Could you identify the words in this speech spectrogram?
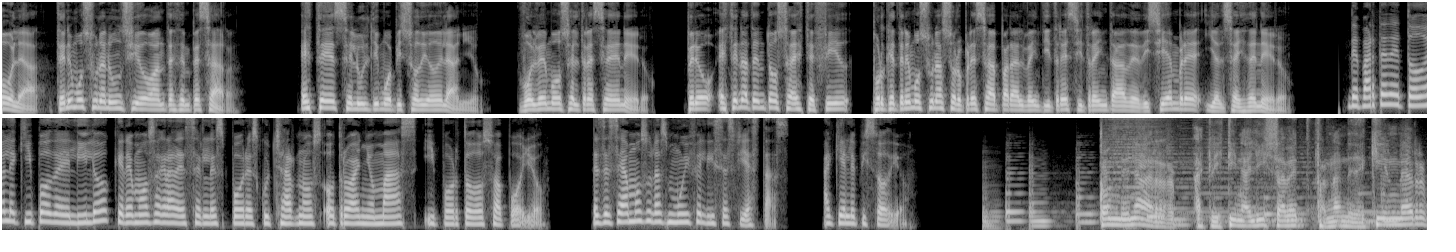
Hola, tenemos un anuncio antes de empezar. Este es el último episodio del año. Volvemos el 13 de enero. Pero estén atentos a este feed porque tenemos una sorpresa para el 23 y 30 de diciembre y el 6 de enero. De parte de todo el equipo de El Hilo, queremos agradecerles por escucharnos otro año más y por todo su apoyo. Les deseamos unas muy felices fiestas. Aquí el episodio condenar a Cristina Elizabeth Fernández de Kirchner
